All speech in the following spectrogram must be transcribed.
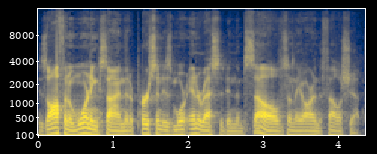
is often a warning sign that a person is more interested in themselves than they are in the fellowship.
